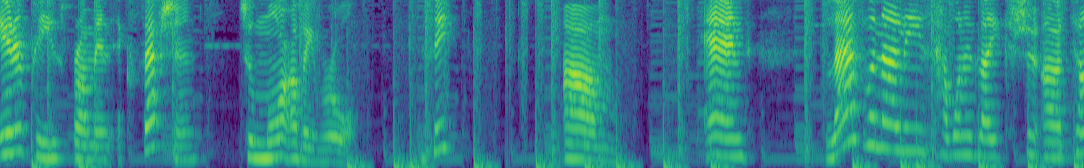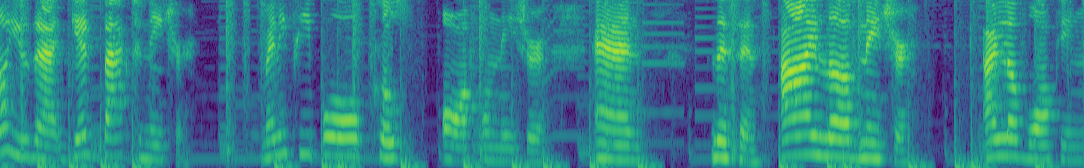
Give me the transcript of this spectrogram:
inner peace from an exception to more of a rule. You see? Um and last but not least i want to like sh- uh, tell you that get back to nature. Many people close off on nature. And listen i love nature. I love walking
